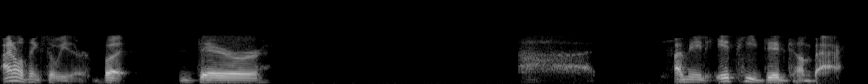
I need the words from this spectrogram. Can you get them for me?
I don't think so either, but there I mean, if he did come back,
